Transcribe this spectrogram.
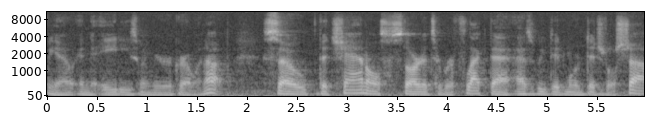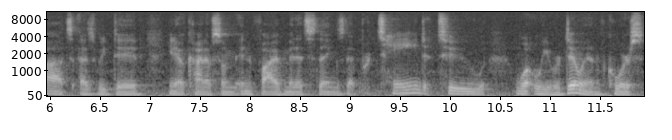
you know in the 80s when we were growing up. So the channel started to reflect that as we did more digital shots, as we did, you know, kind of some in five minutes things that pertained to what we were doing. Of course,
